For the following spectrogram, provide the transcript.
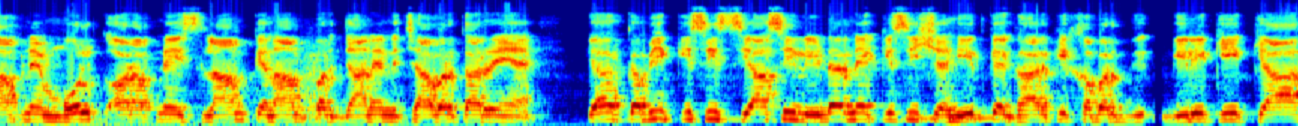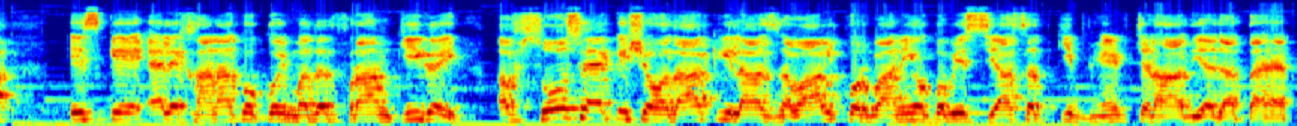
अपने मुल्क और अपने इस्लाम के नाम पर जाने निछावर कर रहे हैं। क्या कभी किसी सियासी लीडर ने किसी शहीद के घर की खबर गिरी की? क्या इसके अहल खाना को कोई मदद फराम की गई। अफसोस है कि शहदा की लाजवाल कुर्बानियों को भी सियासत की भेंट चढ़ा दिया जाता है।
